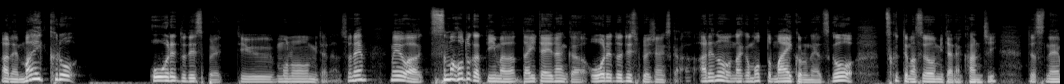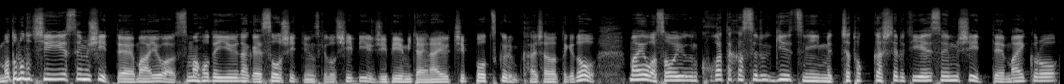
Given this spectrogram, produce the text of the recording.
あのね、マイクロオーレッドディスプレイっていうものみたいなんですよね。まあ、要は、スマホとかって今、大体なんか、オーレッドディスプレイじゃないですか。あれの、なんかもっとマイクロのやつを作ってますよ、みたいな感じですね。もともと TSMC って、まあ、要は、スマホでいうなんか SOC って言うんですけど、CPU、GPU みたいな、ああいうチップを作る会社だったけど、まあ、要はそういう小型化する技術にめっちゃ特化してる TSMC って、マイクロ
